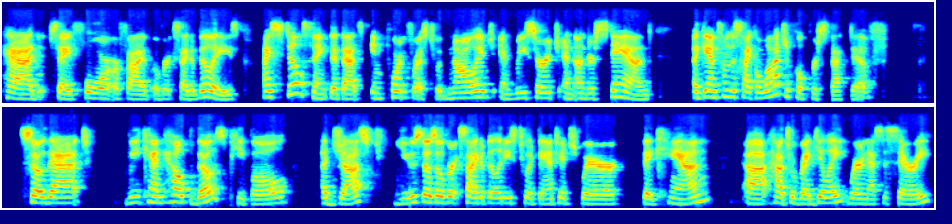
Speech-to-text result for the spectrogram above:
had, say, four or five overexcitabilities, I still think that that's important for us to acknowledge and research and understand again, from the psychological perspective, so that we can help those people adjust, use those overexcitabilities to advantage where they can, uh, how to regulate where necessary,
